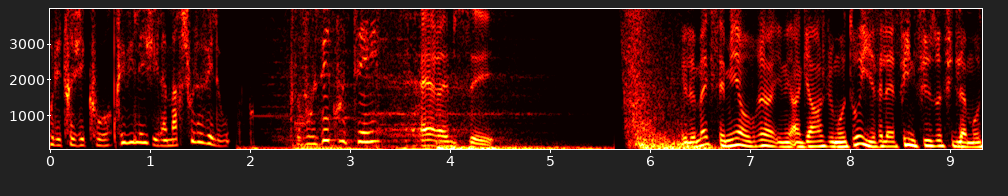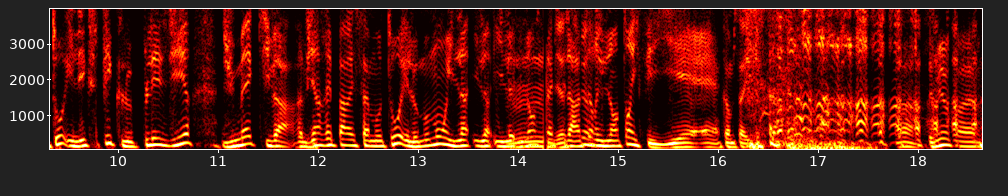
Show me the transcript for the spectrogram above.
Pour les trajets courts, privilégiez la marche ou le vélo. Vous écoutez RMC. Et le mec s'est mis à ouvrir un garage de moto. Il a fait une philosophie de la moto. Il explique le plaisir du mec qui va vient réparer sa moto. Et le moment où il, a- il, Mmh, lance l'accélérateur, il l'entend, il fait yeah comme ça. Il fait ça. Voilà, c'est mieux quand même.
